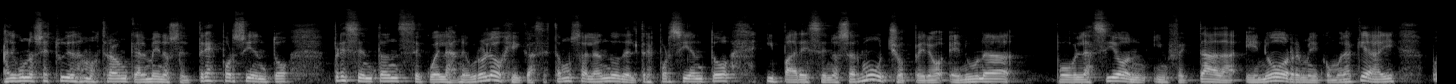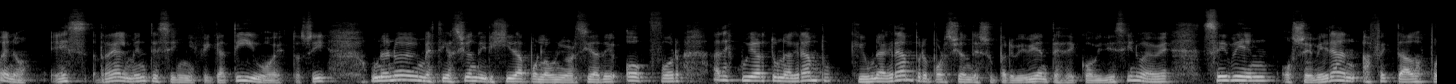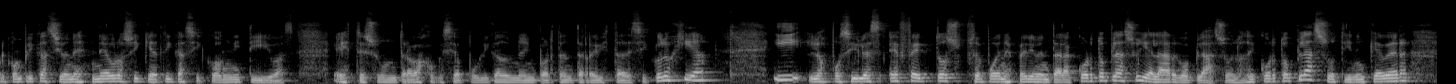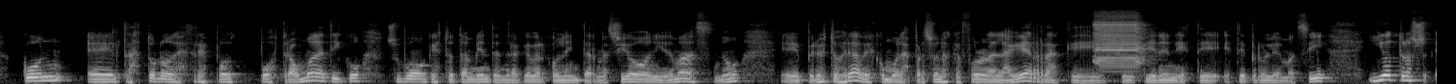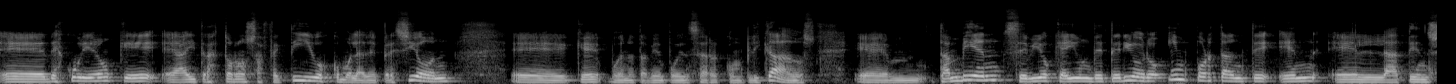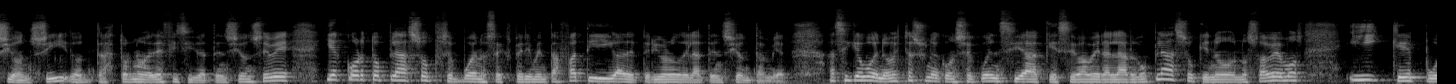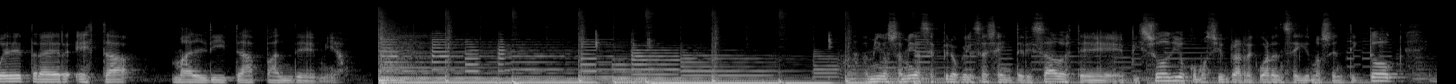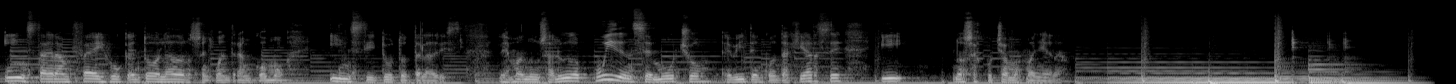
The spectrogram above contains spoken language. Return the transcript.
algunos estudios demostraron que al menos el 3% presentan secuelas neurológicas. Estamos hablando del 3% y parece no ser mucho, pero en una población infectada enorme como la que hay, bueno, es realmente significativo esto, ¿sí? Una nueva investigación dirigida por la Universidad de Oxford ha descubierto una gran, que una gran proporción de supervivientes de COVID-19 se ven o se verán afectados por complicaciones neuropsiquiátricas y cognitivas. Este es un trabajo que se ha publicado en una importante revista de psicología y los posibles efectos se pueden experimentar a corto plazo y a largo plazo. Los de corto plazo tienen que ver con el trastorno de estrés postraumático. Supongo que esto también tendrá que ver con la internación y demás, ¿no? Eh, pero esto es grave, es como las personas que fueron a la guerra que, tienen este, este problema, ¿sí? Y otros eh, descubrieron que eh, hay trastornos afectivos como la depresión. Eh, que bueno, también pueden ser complicados. Em, también se vio que hay un deterioro importante en la atención, ¿sí? donde trastorno de déficit de atención se ve y a corto plazo pues, bueno, se experimenta fatiga, deterioro de la atención también. Así que bueno, esta es una consecuencia que se va a ver a largo plazo, que no, no sabemos y que puede traer esta maldita pandemia. Amigos, amigas, espero que les haya interesado este episodio. Como siempre recuerden seguirnos en TikTok, Instagram, Facebook, en todos lados nos encuentran como Instituto Taladriz. Les mando un saludo, cuídense mucho, eviten contagiarse y nos escuchamos mañana.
